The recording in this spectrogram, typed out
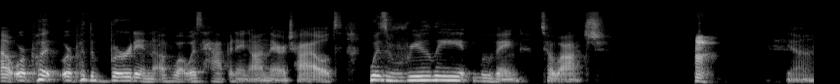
uh, or put or put the burden of what was happening on their child was really moving to watch. Huh. yeah.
